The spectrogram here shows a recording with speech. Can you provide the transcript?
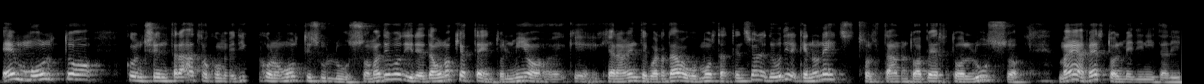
È molto concentrato, come dicono molti, sul lusso, ma devo dire, da un occhio attento, il mio, eh, che chiaramente guardavo con molta attenzione, devo dire che non è soltanto aperto al lusso, ma è aperto al Made in Italy.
